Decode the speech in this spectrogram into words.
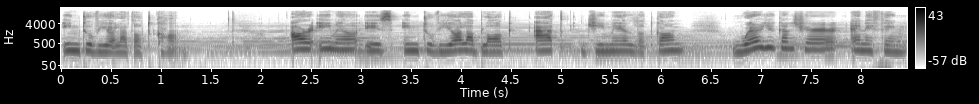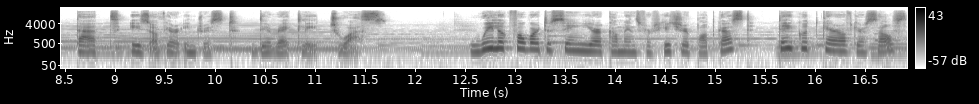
intoviola.com. Our email is intoviolablog at gmail.com where you can share anything that is of your interest directly to us. We look forward to seeing your comments for future podcasts. Take good care of yourselves,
